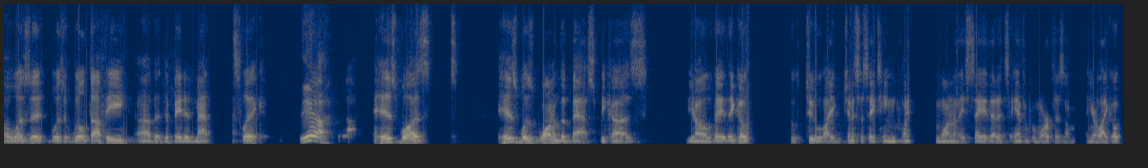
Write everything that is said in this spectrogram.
uh, was it was it Will Duffy uh, that debated Matt Slick? yeah, His was his was one of the best because you know they, they go to like Genesis eighteen twenty one and they say that it's anthropomorphism and you're like oh,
